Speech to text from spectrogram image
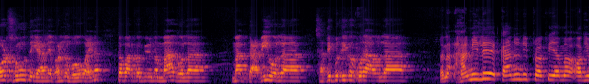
बढ्छौँ त यहाँले भन्नुभयो होइन? तपाईँहरूको विभिन्न माग होला माग दाबी होला क्षतिपूर्तिको कुरा होला। होइन हामीले कानुनी प्रक्रियामा अघि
